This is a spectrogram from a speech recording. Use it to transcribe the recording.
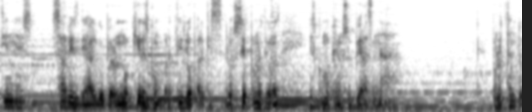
Tienes, sabes de algo pero no quieres compartirlo para que lo sepan los demás, es como que no supieras nada. Por lo tanto,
